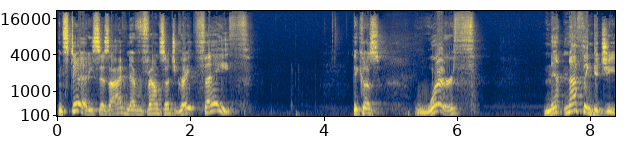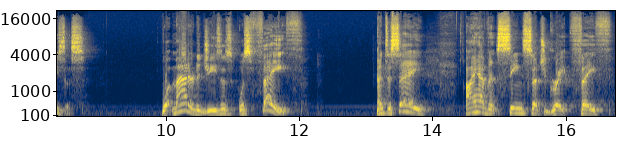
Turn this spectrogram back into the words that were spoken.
Instead, he says, I've never found such great faith. Because worth meant nothing to Jesus. What mattered to Jesus was faith. And to say, I haven't seen such great faith,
